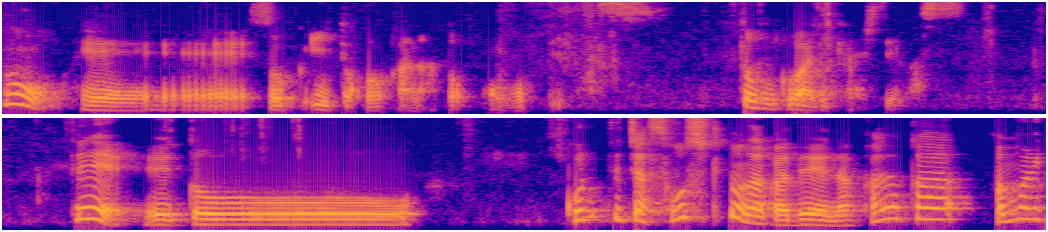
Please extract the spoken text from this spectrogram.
の、えー、すごくいいところかなと思っています。と僕は理解しています。で、えっ、ー、と、これってじゃあ組織の中でなかなかあんまり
